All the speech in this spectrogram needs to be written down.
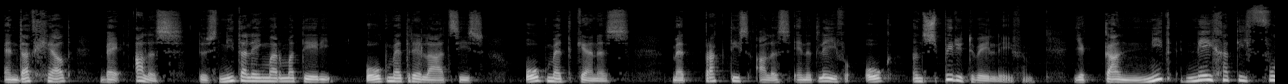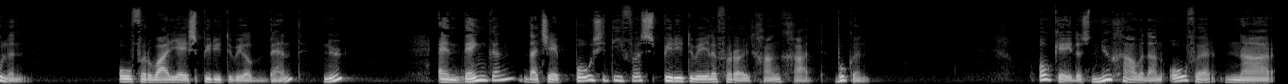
En dat geldt bij alles. Dus niet alleen maar materie, ook met relaties, ook met kennis, met praktisch alles in het leven, ook een spiritueel leven. Je kan niet negatief voelen over waar jij spiritueel bent nu en denken dat jij positieve spirituele vooruitgang gaat boeken. Oké, dus nu gaan we dan over naar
